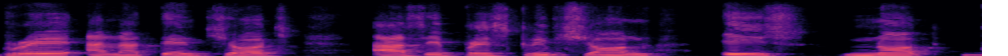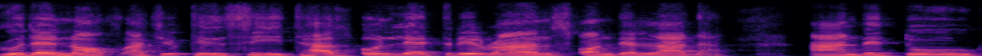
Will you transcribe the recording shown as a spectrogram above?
pray, and attend church as a prescription is not good enough. As you can see, it has only three runs on the ladder. And to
